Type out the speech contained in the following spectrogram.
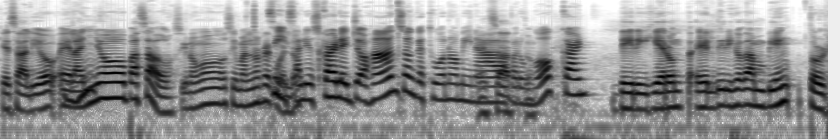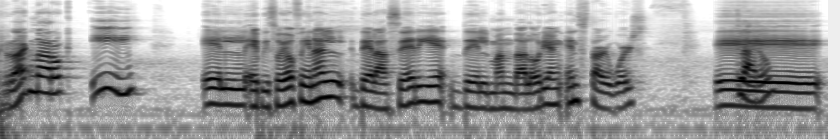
que salió el año pasado, si no si mal no recuerdo. Sí, salió Scarlett Johansson, que estuvo nominada para un. Oscar. Dirigieron, él dirigió también Thor Ragnarok y el episodio final de la serie del Mandalorian en Star Wars. Eh,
